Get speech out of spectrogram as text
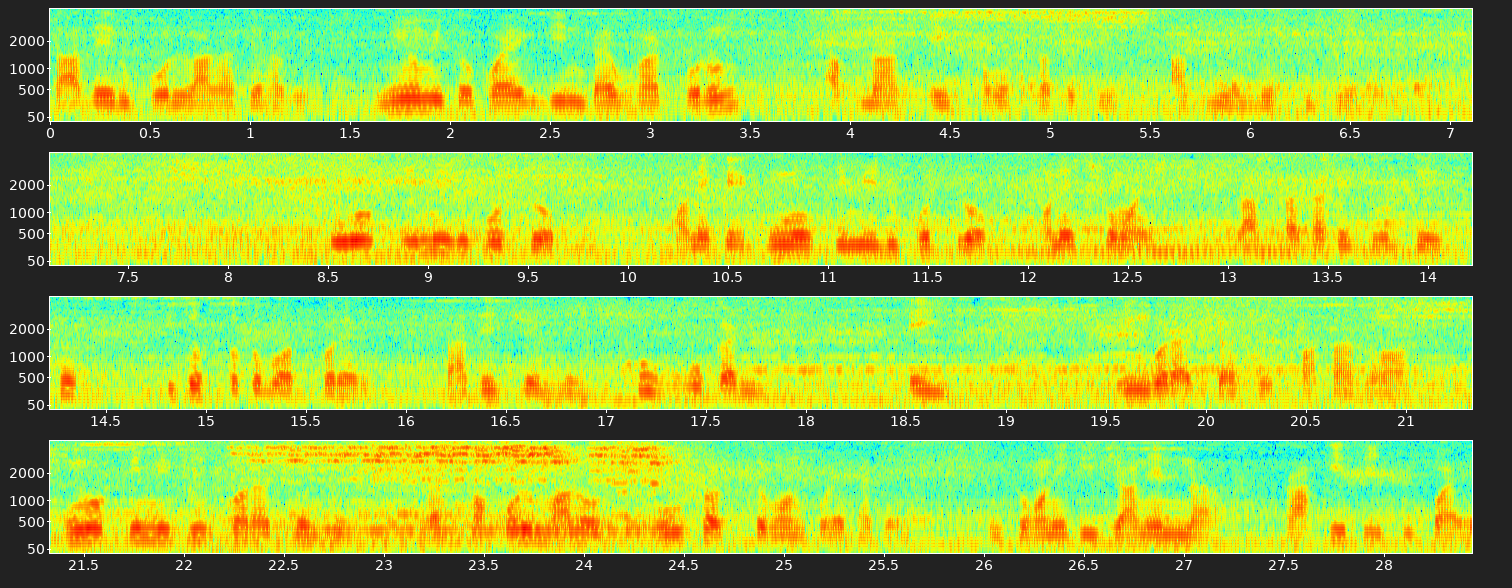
তাদের উপর লাগাতে হবে। নিয়মিত কয়েকদিন ব্যবহার করুন। আপনার এই সমস্যা থেকে আপনি মুক্তি পেয়ে যাবেন। গুঁড়ো কৃমির উপদ্রব। অনেকেই গুঁড়ো কৃমির উপদ্রব অনেক সময় রাস্তাঘাটে চলতে খুব ইতস্তত বোধ করেন। তাদের জন্য খুব উপকারী এই লিঙ্গরাজ গাছের পাতার রস। গুঁড়ো কৃমি দূর করার জন্য প্রায় সকল মানুষ ঔষধ সেবন করে থাকেন। কিন্তু অনেকেই জানেন না প্রাকৃতিক উপায়ে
